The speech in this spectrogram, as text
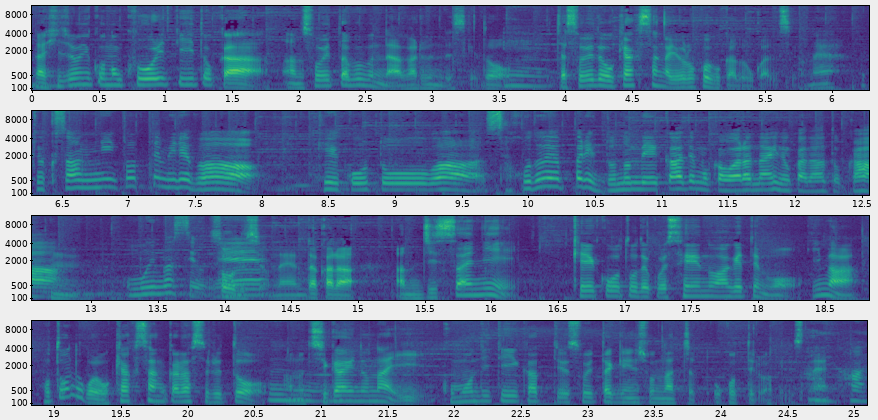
だ非常にこのクオリティとかあのそういった部分で上がるんですけど、えー、じゃあそれでお客さんが喜ぶかどうかですよね。お客さんにとってみれば蛍光灯はさほどやっぱりどのメーカーでも変わらないのかなとか思いますよね。うん、そうですよねだからあの実際に蛍光灯でこれ性能を上げても今ほとんどこれお客さんからすると、うん、あの違いのないコモディティ化っていうそういった現象になっちゃ起こってるわけですね。はいは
